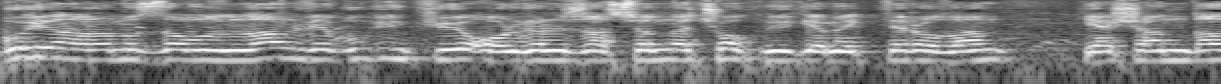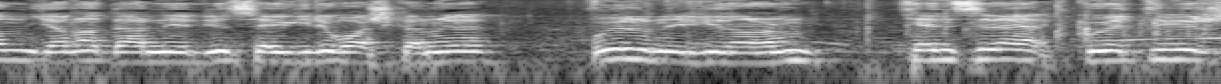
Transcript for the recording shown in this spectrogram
Bugün aramızda bulunan ve bugünkü organizasyonda çok büyük emekleri olan Yaşamdan Yana Derneği'nin sevgili başkanı buyurun İlgin Hanım. Kendisine kuvvetli bir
